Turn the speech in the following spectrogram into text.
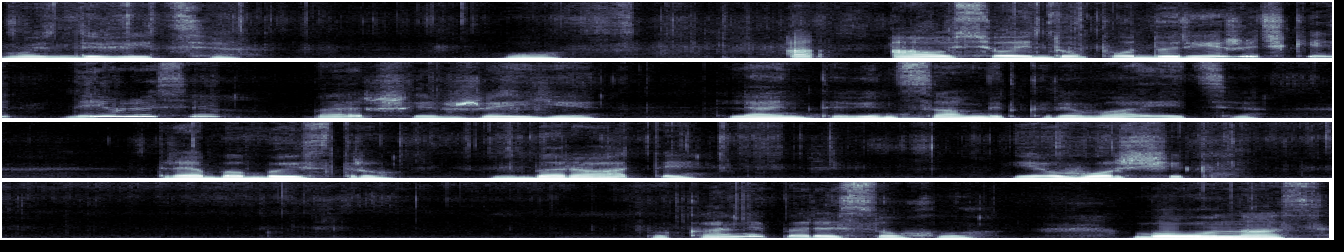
Ось дивіться. О. А, а ось о, йду по доріжечки, дивлюся, перший вже є. Гляньте, він сам відкривається. Треба швидко збирати і в горщик. Поки не пересохло. Бо у нас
